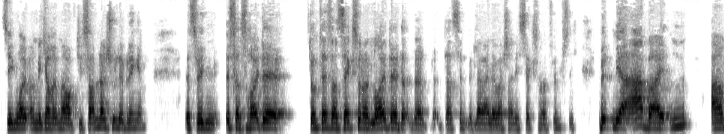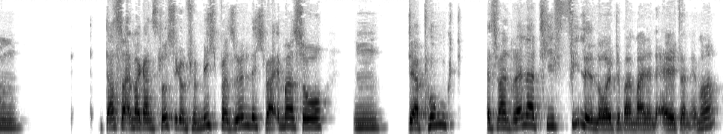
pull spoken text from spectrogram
Deswegen wollte man mich auch immer auf die Sonderschule bringen. Deswegen ist das heute, durch das, dass 600 Leute, das sind mittlerweile wahrscheinlich 650, mit mir arbeiten, ähm, das war immer ganz lustig und für mich persönlich war immer so mh, hm, der Punkt, es waren relativ viele Leute bei meinen Eltern immer,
